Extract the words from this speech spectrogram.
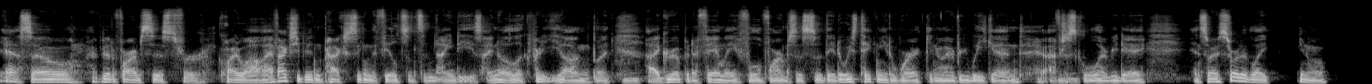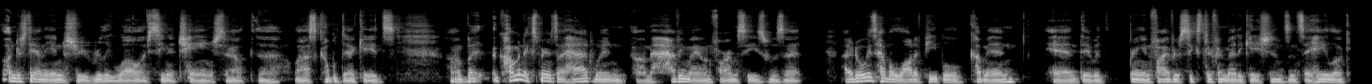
Yeah, so I've been a pharmacist for quite a while. I've actually been practicing in the field since the 90s. I know I look pretty young, but mm. I grew up in a family full of pharmacists, so they'd always take me to work, you know, every weekend after mm. school every day. And so I sort of like, you know, understand the industry really well. I've seen it change throughout the last couple decades. Um, but a common experience I had when um, having my own pharmacies was that I'd always have a lot of people come in and they would bring in five or six different medications and say, Hey, look,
